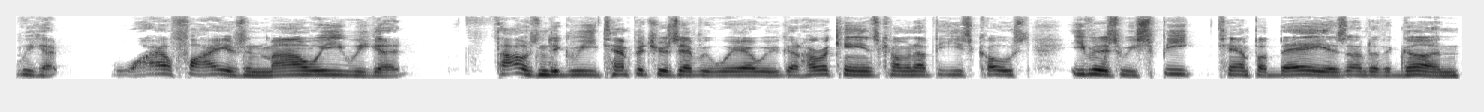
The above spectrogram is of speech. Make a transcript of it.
we got wildfires in Maui, we got thousand degree temperatures everywhere. We've got hurricanes coming up the East Coast. Even as we speak, Tampa Bay is under the gun,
